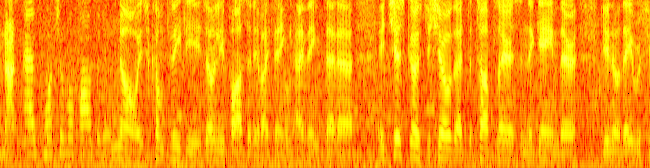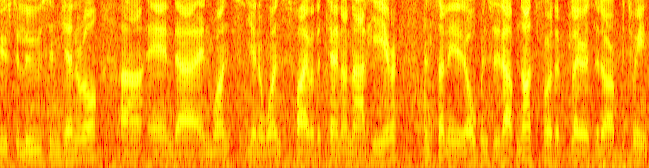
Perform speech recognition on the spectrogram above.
not as much of a positive? No, it's completely. It's only positive. I think. I think that uh, it just goes to show that the top players in the game, they're, you know, they refuse to lose in general. Uh, and uh, and once you know, once five of the ten are not here, and suddenly it opens it up not for the players that are between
